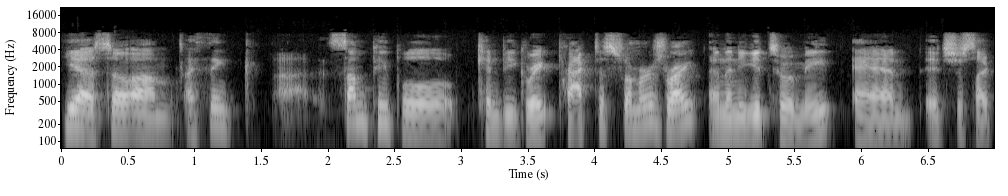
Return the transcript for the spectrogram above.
Yeah, so um, I think uh, some people can be great practice swimmers, right? And then you get to a meet, and it's just like,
